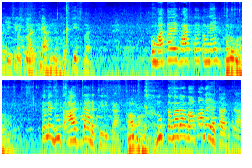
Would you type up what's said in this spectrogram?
પચીસ વર્ષ. પચીસ વર્ષ હું માતા એક વાત કહું તમને? તમને દુઃખ આજના નથી દીકરા. દુઃખ તમારા બાપાને હતા દીકરા.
